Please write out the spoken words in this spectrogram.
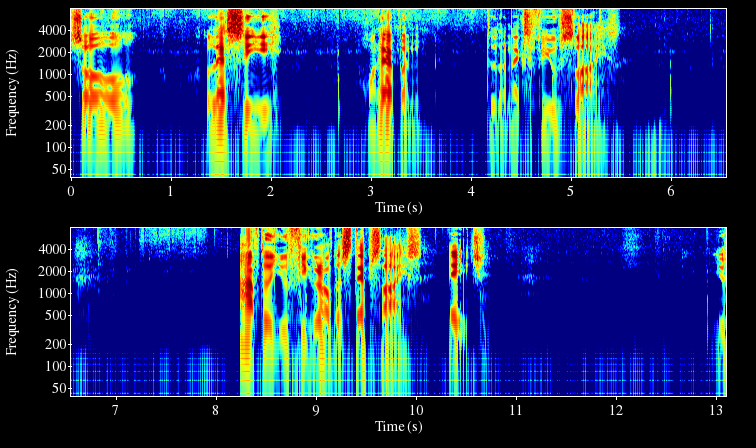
So let's see what happened to the next few slides. After you figure out the step size h, you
